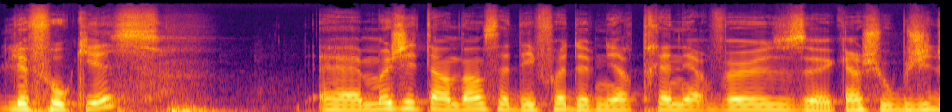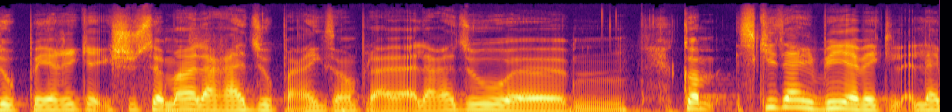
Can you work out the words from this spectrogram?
le focus. Euh, moi, j'ai tendance à des fois devenir très nerveuse euh, quand je suis obligée d'opérer, quelque- justement à la radio, par exemple. À, à la radio, euh, comme ce qui est arrivé avec la,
